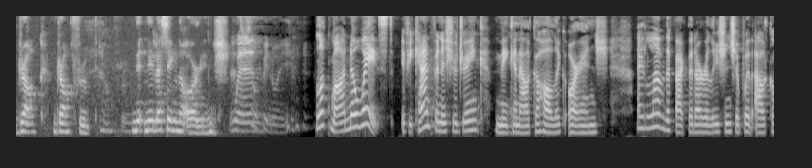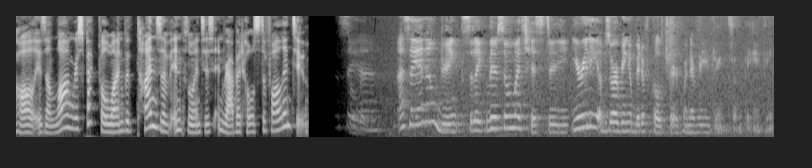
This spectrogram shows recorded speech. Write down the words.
drunk drunk fruit. N- nilasing na orange. When Look, Ma, no waste. If you can't finish your drink, make an alcoholic orange. I love the fact that our relationship with alcohol is a long, respectful one with tons of influences and rabbit holes to fall into. Ang saya ng drinks. Like, there's so much history. You're really absorbing a bit of culture whenever you drink something, I think.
